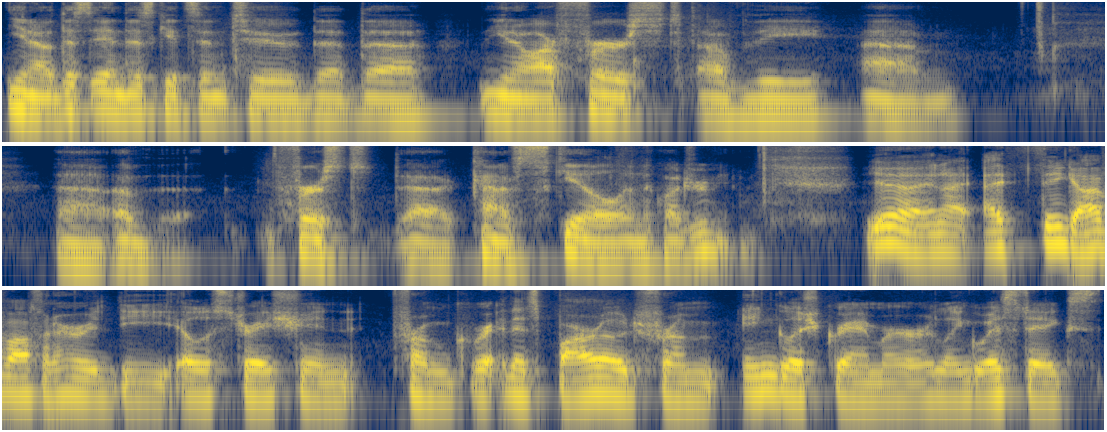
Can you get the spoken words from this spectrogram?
you know, this and this gets into the the you know our first of the um, uh, of first uh, kind of skill in the quadrivium. Yeah, and I, I think I've often heard the illustration from gra- that's borrowed from English grammar or linguistics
